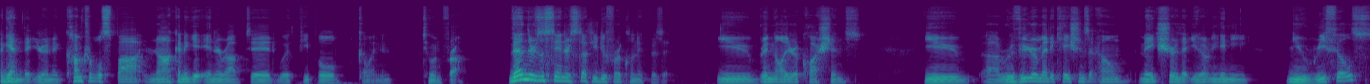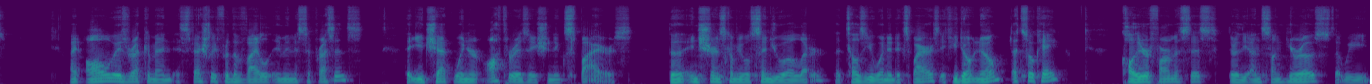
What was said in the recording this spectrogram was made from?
again that you're in a comfortable spot, you're not going to get interrupted with people going to and fro. Then there's the standard stuff you do for a clinic visit. You bring all your questions, you uh, review your medications at home. Make sure that you don't need any new refills. I always recommend, especially for the vital immunosuppressants, that you check when your authorization expires. The insurance company will send you a letter that tells you when it expires. If you don't know, that's okay. Call your pharmacist. They're the unsung heroes that we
